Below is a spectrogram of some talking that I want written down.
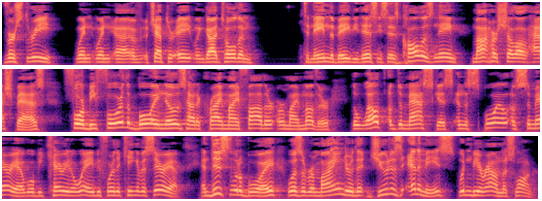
Verse 3 when, when, uh, chapter 8, when God told him to name the baby this, he says, call his name Maher-shalal Hashbaz, for before the boy knows how to cry my father or my mother, the wealth of Damascus and the spoil of Samaria will be carried away before the king of Assyria. And this little boy was a reminder that Judah's enemies wouldn't be around much longer.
